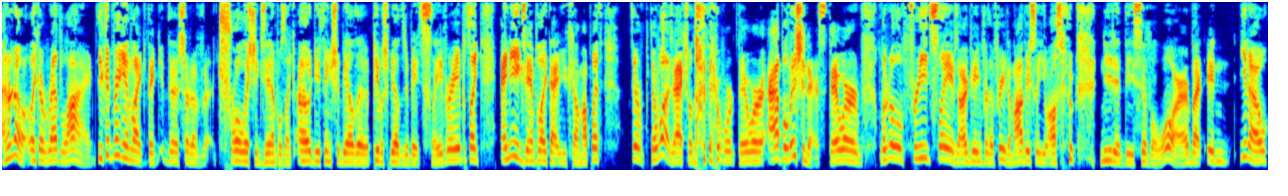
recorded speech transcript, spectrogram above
I don't know, like a red line. You could bring in like the the sort of trollish examples, like, oh, do you think should be able to people should be able to debate slavery? But it's like any example like that you come up with, there there was actual there were there were abolitionists, there were literal freed slaves arguing for the freedom. Obviously, you also needed the Civil War, but in you know,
